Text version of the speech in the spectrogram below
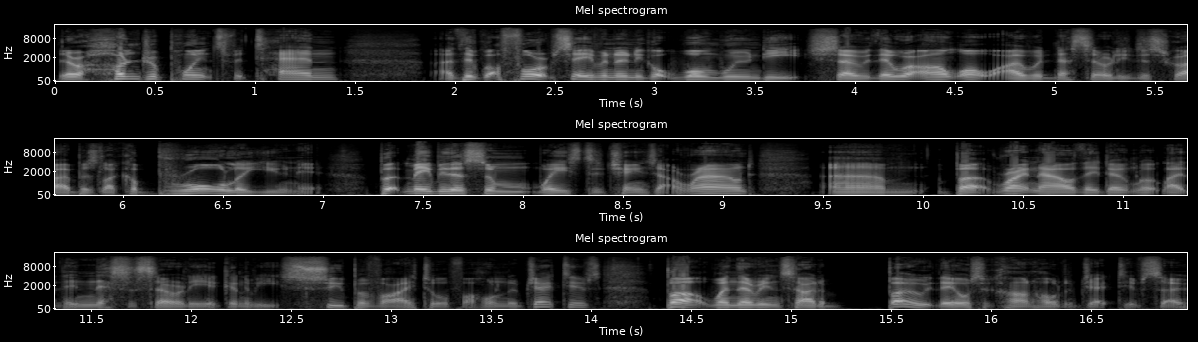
They're 100 points for 10. Uh, they've got four up save and only got one wound each, so they were, aren't what I would necessarily describe as like a brawler unit. But maybe there's some ways to change that around. Um, but right now, they don't look like they necessarily are going to be super vital for holding objectives. But when they're inside a boat, they also can't hold objectives. So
